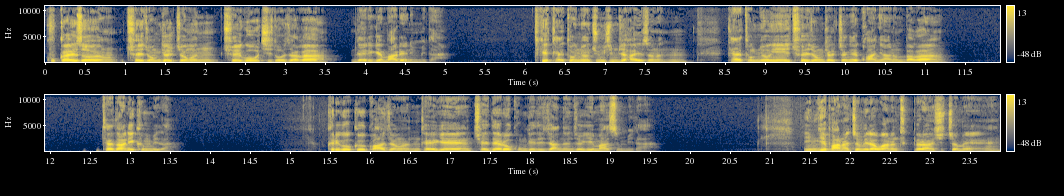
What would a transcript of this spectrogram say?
국가에서 최종 결정은 최고 지도자가 내리게 마련입니다. 특히 대통령 중심제 하에서는 대통령이 최종 결정에 관여하는 바가 대단히 큽니다. 그리고 그 과정은 대개 제대로 공개되지 않는 적이 많습니다. 임기 반환점이라고 하는 특별한 시점에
